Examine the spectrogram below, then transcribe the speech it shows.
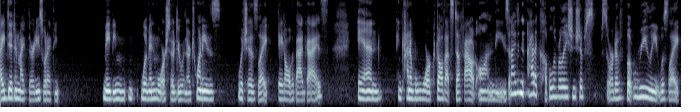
I did in my 30s what I think maybe women more so do in their 20s, which is like date all the bad guys and and kind of worked all that stuff out on these. And I didn't I had a couple of relationships sort of, but really it was like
